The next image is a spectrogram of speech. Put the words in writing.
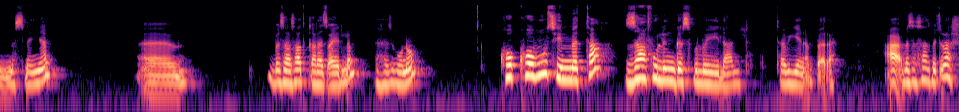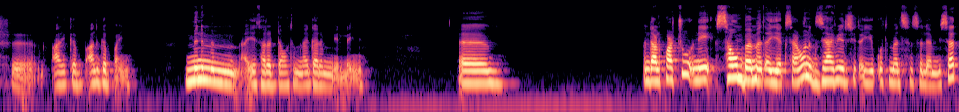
ይመስለኛል። በዛ ሰዓት ቀረጻ የለም፣ ለህዝቡ ነው። ኮከቡ ሲመታ ዛፉ ልንገስ ብሎ ይላል ተብዬ ነበረ። በዛ ሰዓት በጭራሽ አልገባኝም። ምንም የተረዳሁትም ነገርም የለኝም። እንዳልኳችሁ እኔ ሰውን በመጠየቅ ሳይሆን እግዚአብሔር ሲጠይቁት መልስ ስለሚሰጥ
